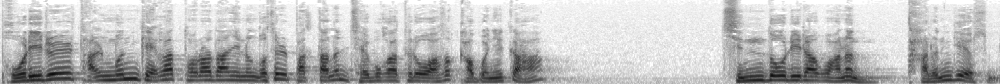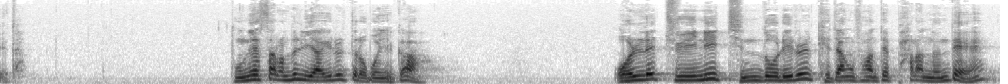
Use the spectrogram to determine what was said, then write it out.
보리를 닮은 개가 돌아다니는 것을 봤다는 제보가 들어와서 가보니까 진돌이라고 하는 다른 개였습니다. 동네 사람들 이야기를 들어보니까 원래 주인이 진돌이를 개장수한테 팔았는데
